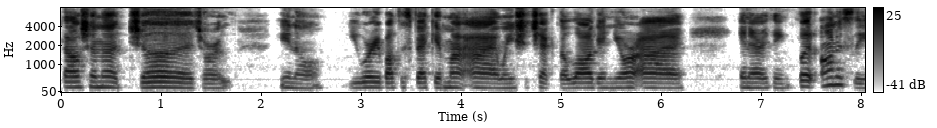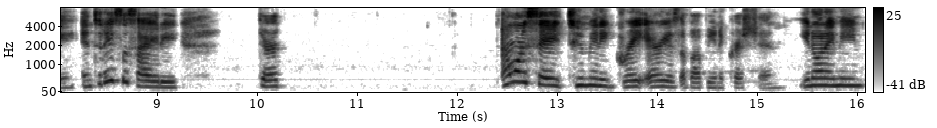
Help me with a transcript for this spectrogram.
thou shalt not judge, or, you know, you worry about the speck in my eye when you should check the log in your eye and everything. But honestly, in today's society, there are, to say too many gray areas about being a Christian. You know what I mean?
